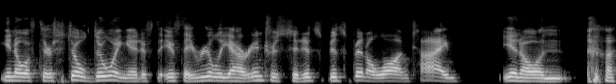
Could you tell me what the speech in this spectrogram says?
you know, if they're still doing it, if if they really are interested, it's it's been a long time, you know, and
